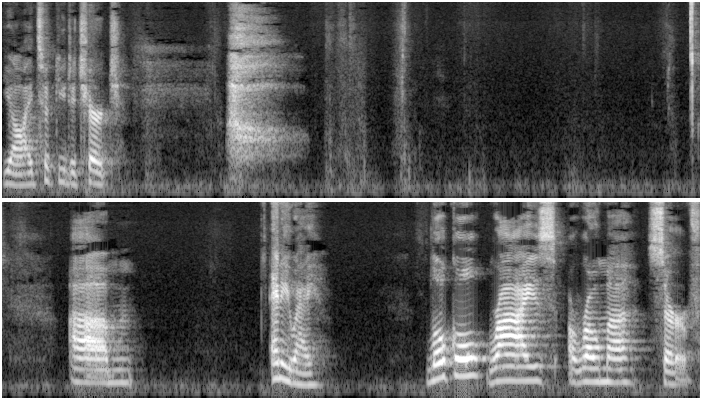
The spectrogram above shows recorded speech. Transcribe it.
y'all. I took you to church. um, anyway, Local, rise, aroma, serve.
